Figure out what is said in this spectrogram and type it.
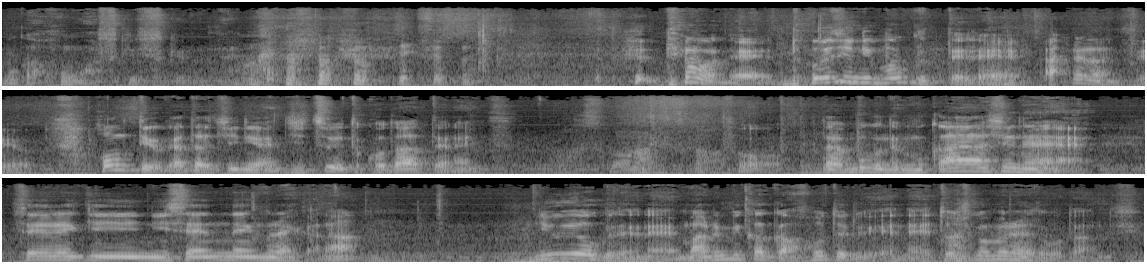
僕は本は好きですけどね。でもね同時に僕ってねあれなんですよ。本っていう形には実を言うとこだわってないんです。あそうなんですか。そう。だから僕ね昔ね西暦2000年ぐらいかな、うん。ニューヨークでね丸3日間ホテルへね閉じ込められたことあるんですよ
